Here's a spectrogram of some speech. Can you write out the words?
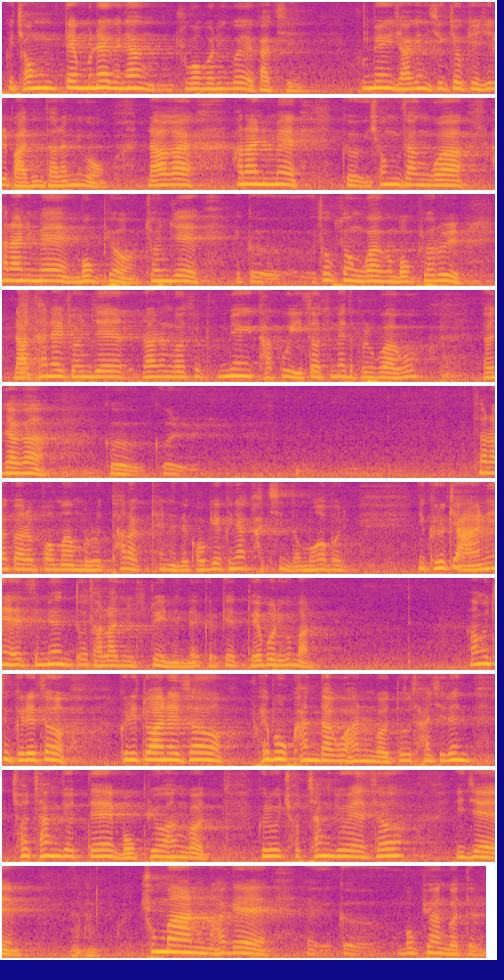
그 정 때문에 그냥 죽어버린 거예요, 같이. 분명히 자기는 직접 계시를 받은 사람이고, 나아가 하나님의 그 형상과 하나님의 목표, 존재, 그 속성과 그 목표를 나타낼 존재라는 것을 분명히 갖고 있었음에도 불구하고 여자가 그, 그걸 선악과를 범함으로 타락했는데 거기에 그냥 같이 넘어가 버리. 그렇게 아니했으면 또 달라질 수도 있는데 그렇게 돼버리고 말. 아무튼 그래서 그리스도 안에서 회복한다고 하는 것도 사실은 초창조 때 목표한 것 그리고 초창조에서 이제 충만하게 그 목표한 것들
